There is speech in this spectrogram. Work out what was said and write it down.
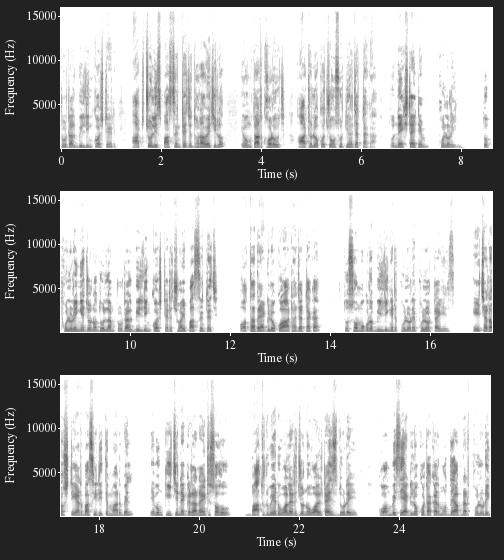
টোটাল বিল্ডিং কস্টের আটচল্লিশ পার্সেন্টেজ ধরা হয়েছিল এবং তার খরচ আট লক্ষ চৌষট্টি হাজার টাকা। তো নেক্সট আইটেম ফ্লোরিং তো ফ্লোরিংয়ের জন্য ধরলাম টোটাল বিল্ডিং কস্টের ছয় পার্সেন্টেজ অর্থাৎ এক লক্ষ আট হাজার টাকা। তো সমগ্র বিল্ডিংয়ের ফ্লোরে ফ্লোর টাইলস এছাড়াও স্টেয়ার বা সিঁড়িতে মার্বেল এবং কিচেনে গ্রানাইট সহ বাথরুমের ওয়ালের জন্য ওয়াল টাইলস ধরে কম বেশি এক লক্ষ টাকার মধ্যে আপনার ফ্লোরিং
